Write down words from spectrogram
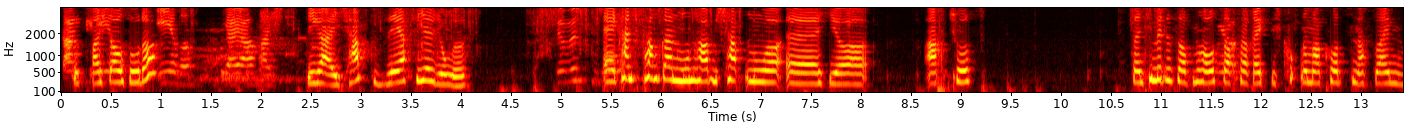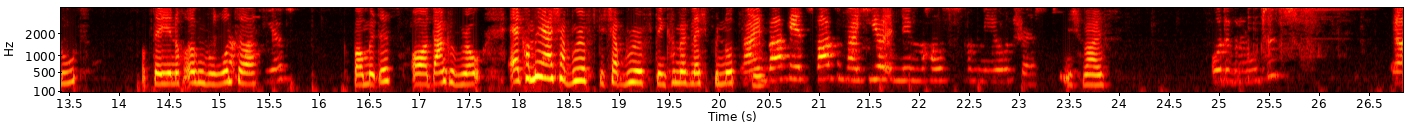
Danke. Das reicht aus, oder? Ehre. Ja, ja, reicht. Digga, ich hab sehr viel, Junge. Wir müssen so. Ey, kann ich Pumpgun Moon haben? Ich hab nur, äh, hier acht Schuss. Sein Teammate ist auf dem Hausdach Ja. verreckt. Ich guck noch mal kurz nach seinem Loot. Ob der hier noch irgendwo runter gebaumelt ist. Oh, danke, Bro. Ey, komm her, ich hab Rift, ich hab Rift, den können wir gleich benutzen. Nein, warte, jetzt warte mal. Hier in dem Haus ist noch ein Neo-Chest. Ich weiß. Wurde gelootet? Ja,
